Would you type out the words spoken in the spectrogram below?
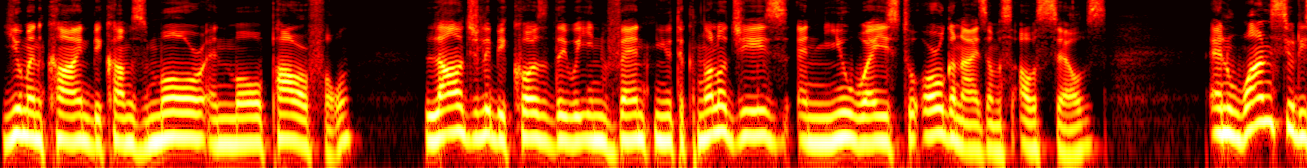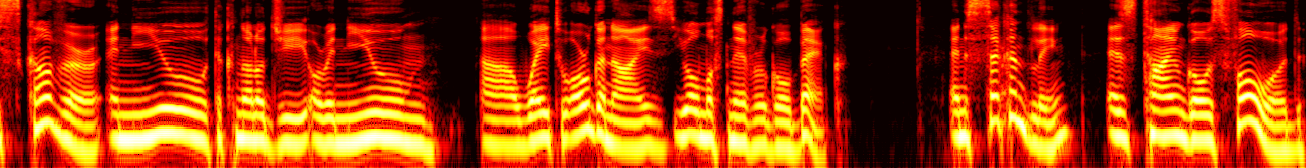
humankind becomes more and more powerful, largely because they, we invent new technologies and new ways to organize ourselves. And once you discover a new technology or a new uh, way to organize, you almost never go back. And secondly, as time goes forward,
